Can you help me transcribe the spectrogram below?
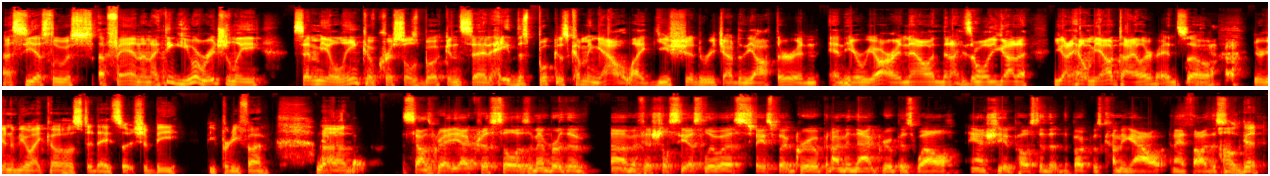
a cs lewis a fan. And i think you originally sent me a link of crystal's book and said hey this book is coming out. Like you should reach out to the author. And and here we are. And now and then i said well you gotta you gotta help me out tyler. And so you're gonna be my co-host today. So it should be be pretty fun. Yeah, um, Sounds great. Yeah, Crystal is a member of the um, official C.S. Lewis Facebook group, and I'm in that group as well. And she had posted that the book was coming out, and I thought this oh good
